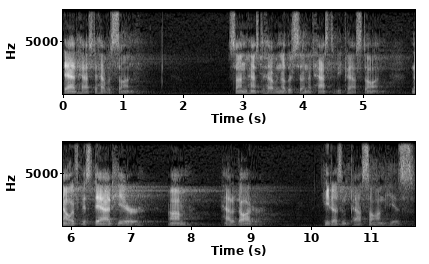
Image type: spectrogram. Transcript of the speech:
dad has to have a son. Son has to have another son It has to be passed on. Now, if this dad here um, had a daughter, he doesn't pass on his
